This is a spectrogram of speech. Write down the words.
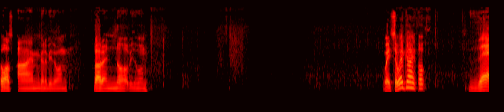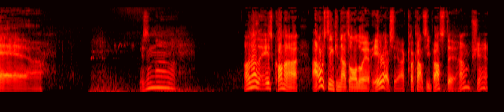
Course, I'm gonna be the one. But I not be the one. Wait, so we're going up there. Isn't that? Oh no, that is Connor. I was thinking that's all the way up here, actually. I, can't see past it. Oh, shit.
